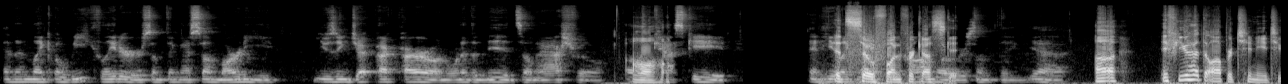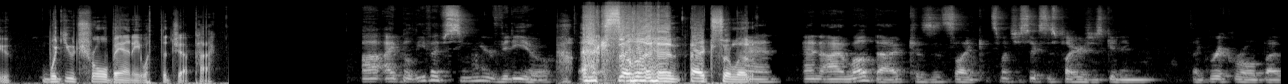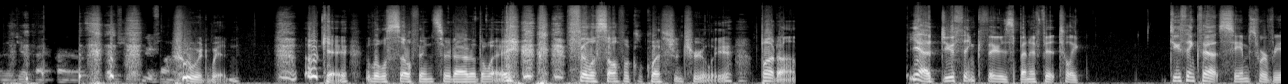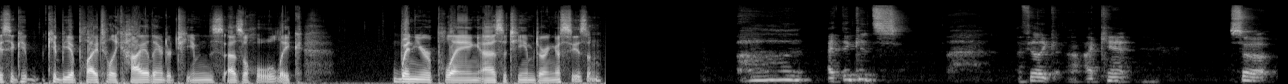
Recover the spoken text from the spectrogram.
and then like a week later or something, I saw Marty using Jetpack Pyro on one of the mids on Ashville, on Oh. Cascade, and he It's like, so fun for Cascade. or something. Yeah. Uh, if you had the opportunity to, would you troll Banny with the jetpack? Uh, I believe I've seen your video. Excellent, excellent. and and I love that because it's like it's a bunch of sixes players just getting like rickrolled by the jetpack pyro, which is pretty funny. Who would win? Okay, a little self-insert out of the way. Philosophical question, truly. But um, yeah. Do you think there's benefit to like? Do you think that same sort of reason can, can be applied to like Highlander teams as a whole? Like when you're playing as a team during a season? Uh, I think it's. I feel like I can't. So,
